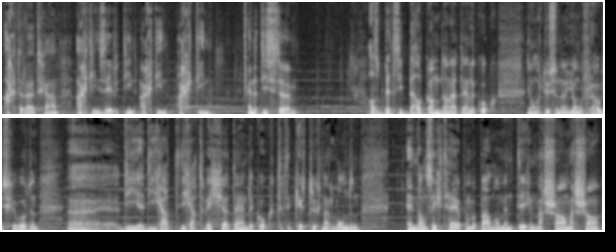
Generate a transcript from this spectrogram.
achteruit gaan, 1817, 1818. En het is... Uh, als Betsy Belcom dan uiteindelijk ook, die ondertussen een jonge vrouw is geworden, uh, die, die, gaat, die gaat weg uiteindelijk ook een keer terug naar Londen. En dan zegt hij op een bepaald moment tegen Marchand, Marchand,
